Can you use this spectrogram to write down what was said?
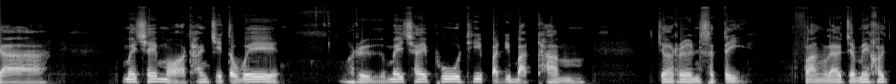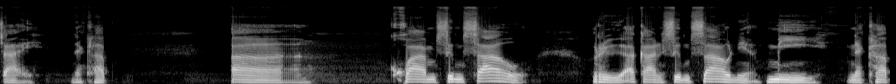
ยา ไม่ใช่หมอทางจิตเวชหรือไม่ใช่ผู้ที่ปฏิบัติธรรมเจริญสติ ฟังแล้วจะไม่เข้าใจนะครับ ความซึมเศร้า หรืออาการซึมเศร้าเนี่ยมีนะครับ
